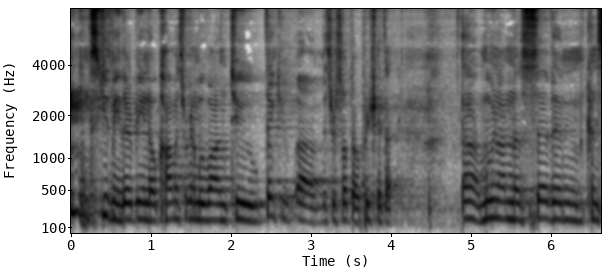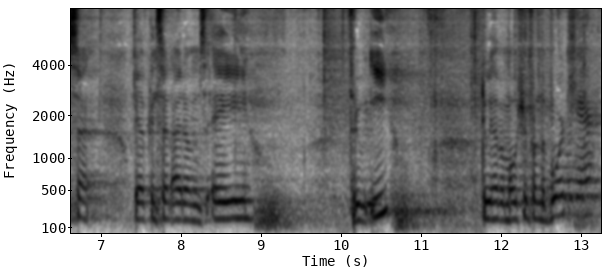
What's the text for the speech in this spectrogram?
Excuse me, there being no comments, we're going to move on to, thank you, uh, Mr. Soto, appreciate that. Uh, Moving on to seven, consent. We have consent items A through E. Do we have a motion from the board? Chair,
